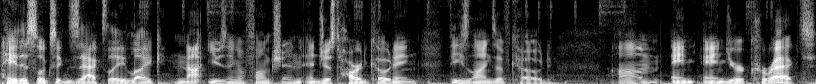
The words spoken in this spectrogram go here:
hey, this looks exactly like not using a function and just hard coding these lines of code. Um, and, and you're correct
